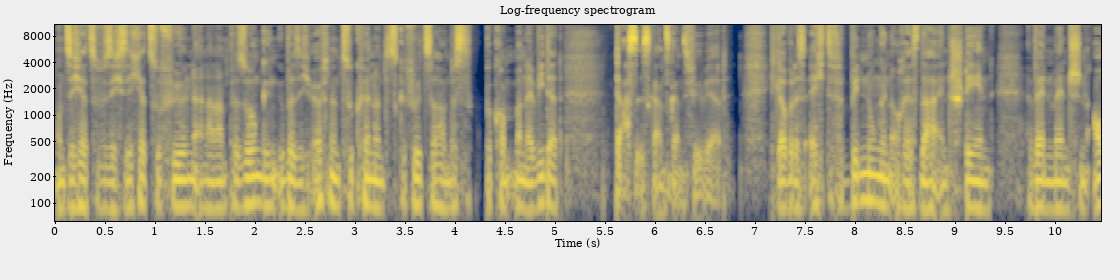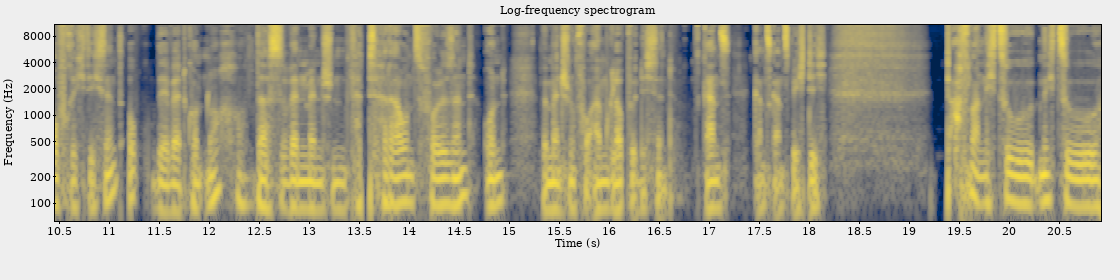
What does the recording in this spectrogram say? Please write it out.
und sicher zu, sich sicher zu fühlen, einer anderen Person gegenüber sich öffnen zu können und das Gefühl zu haben, das bekommt man erwidert, das ist ganz, ganz viel wert. Ich glaube, dass echte Verbindungen auch erst da entstehen, wenn Menschen aufrichtig sind. Oh, der Wert kommt noch. Dass wenn Menschen vertrauensvoll sind und wenn Menschen vor allem glaubwürdig sind. Ganz, ganz, ganz wichtig. Darf man nicht zu, nicht zu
